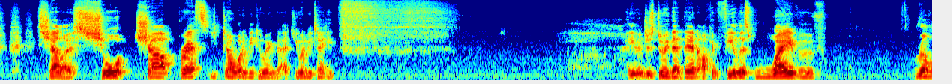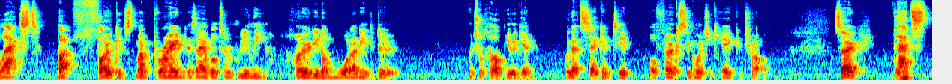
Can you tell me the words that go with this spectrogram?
shallow, short, sharp breaths. You don't want to be doing that. You want to be taking even just doing that then, I can feel this wave of relaxed but focused. My brain is able to really hone in on what I need to do, which will help you again with that second tip of focusing on what you can control. So that's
